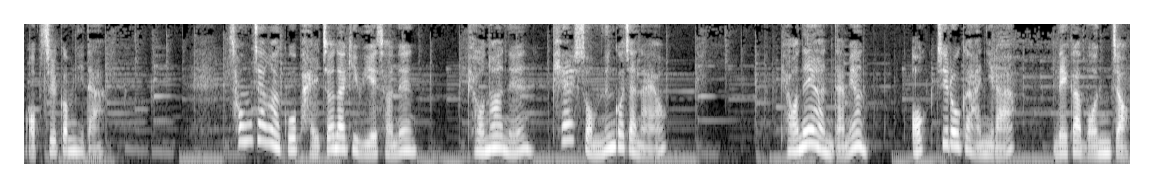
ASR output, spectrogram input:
없을 겁니다. 성장하고 발전하기 위해서는 변화는 피할 수 없는 거잖아요. 변해야 한다면 억지로가 아니라 내가 먼저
